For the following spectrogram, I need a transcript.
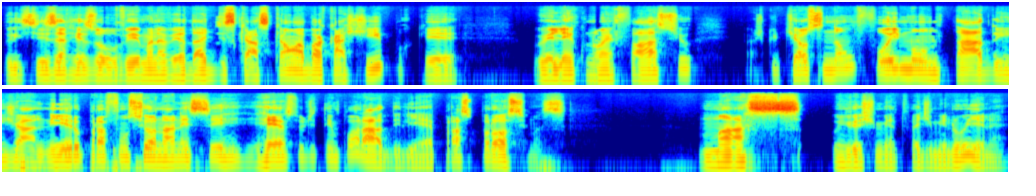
precisa resolver, mas na verdade descascar um abacaxi, porque o elenco não é fácil. Acho que o Chelsea não foi montado em janeiro para funcionar nesse resto de temporada. Ele é para as próximas. Mas o investimento vai diminuir, né?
